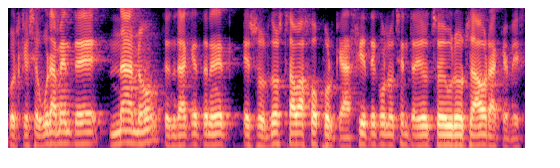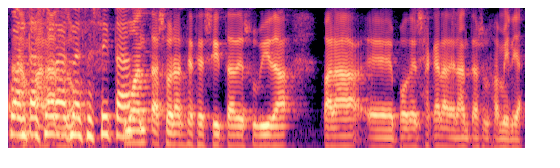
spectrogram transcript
pues que seguramente Nano tendrá que tener esos dos trabajos porque a 7,88 euros la hora que le está ¿Cuántas horas necesitas? ¿Cuántas horas necesita de su vida para eh, poder sacar adelante a su familia?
